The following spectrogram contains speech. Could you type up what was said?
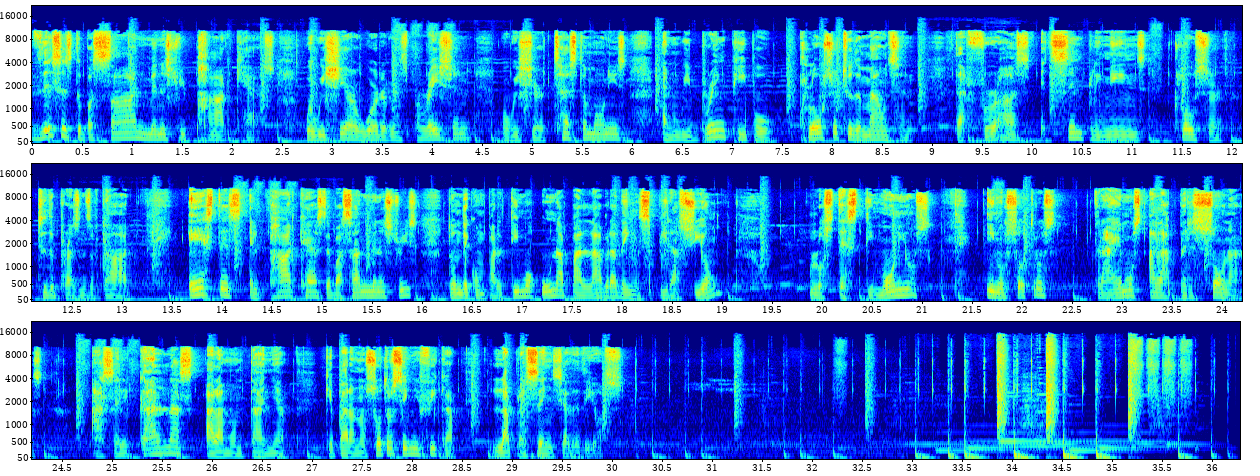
This is the Basan Ministry Podcast, where we share a word of inspiration, where we share testimonies, and we bring people closer to the mountain. That for us, it simply means closer to the presence of God. Este es el podcast de Basan Ministries, donde compartimos una palabra de inspiración, los testimonios, y nosotros traemos a las personas acercarlas a la montaña, que para nosotros significa la presencia de Dios.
